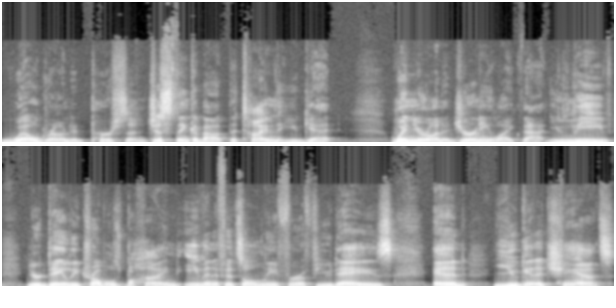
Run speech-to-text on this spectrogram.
well grounded person. Just think about the time that you get when you're on a journey like that. You leave your daily troubles behind, even if it's only for a few days, and you get a chance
